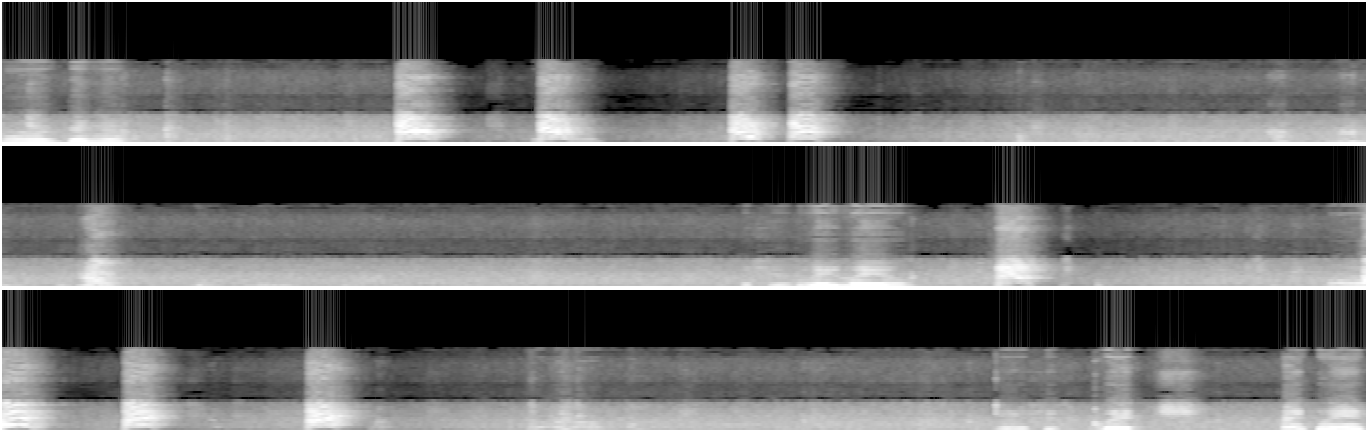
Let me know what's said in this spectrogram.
oh, goodness. Uh-huh. This is Lulu. And this is Glitch. Hi, Glitch.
